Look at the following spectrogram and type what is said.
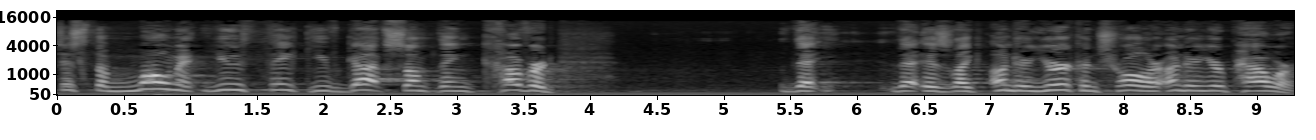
just the moment you think you've got something covered that, that is like under your control or under your power,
